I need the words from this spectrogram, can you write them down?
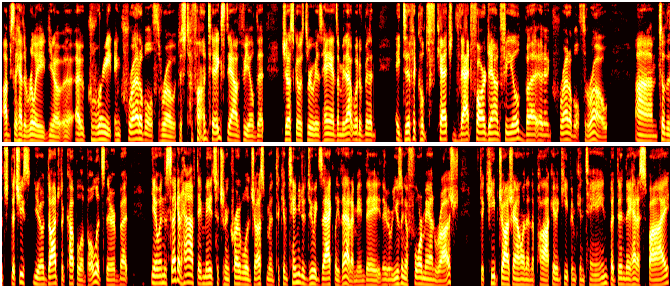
obviously had a really, you know, a, a great, incredible throw to Stefon Diggs downfield that just goes through his hands. I mean, that would have been a difficult catch that far downfield, but an incredible throw. Um, so the the Chiefs, you know, dodged a couple of bullets there, but you know, in the second half, they made such an incredible adjustment to continue to do exactly that. I mean, they they were using a four man rush to keep Josh Allen in the pocket and keep him contained, but then they had a spy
